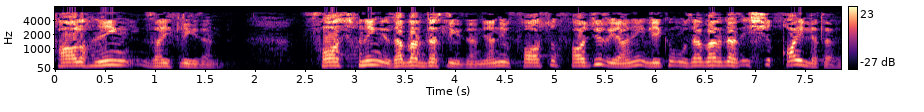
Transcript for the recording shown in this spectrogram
solihning zaifligidan. Fosiqning zabardastligidan. Ya'ni fosiq fojir ya'ni lekin u zabardast ishni qoyillatadi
